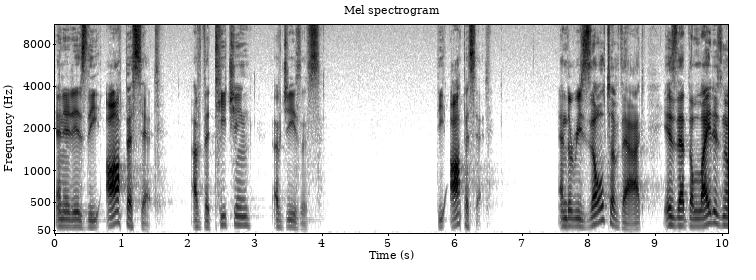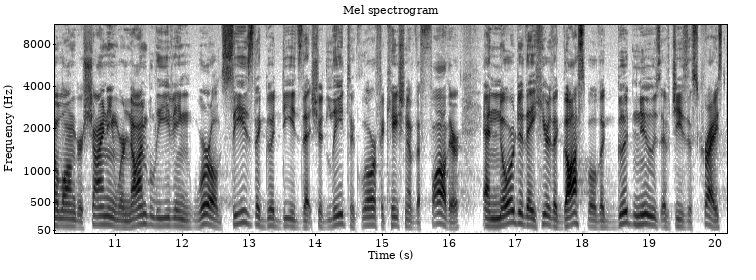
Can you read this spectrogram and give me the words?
And it is the opposite of the teaching of Jesus. The opposite. And the result of that is that the light is no longer shining where non believing world sees the good deeds that should lead to glorification of the Father, and nor do they hear the gospel, the good news of Jesus Christ.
